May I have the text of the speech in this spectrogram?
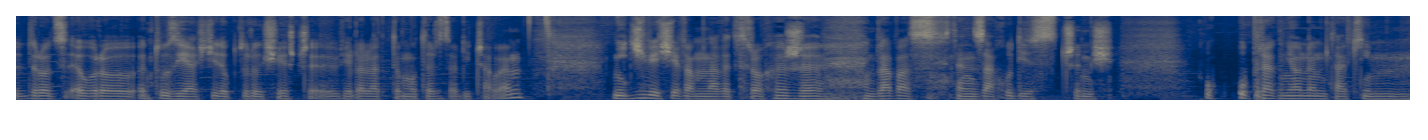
e, drodzy euroentuzjaści, do których się jeszcze wiele lat temu też zaliczałem, nie dziwię się wam nawet trochę, że dla was ten Zachód jest czymś upragnionym takim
